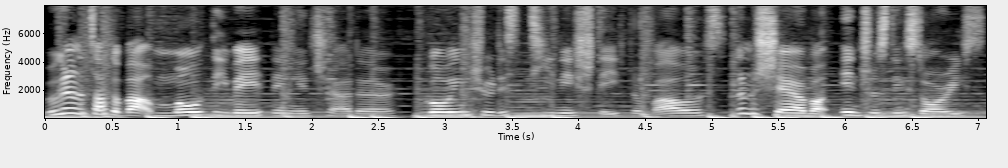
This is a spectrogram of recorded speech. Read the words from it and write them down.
We're gonna talk about motivating each other, going through this teenage stage of ours. We're gonna share about interesting stories.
